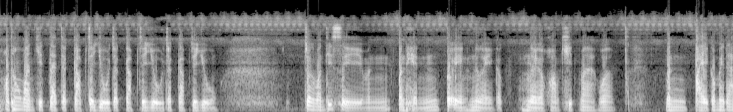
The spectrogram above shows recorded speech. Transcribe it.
เพราะทั้งวันคิดแต่จะกลับจะอยู่จะกลับจะอยู่จะกลับจะอยู่จ จนวันที่สี่มันมันเห็นตัวเองเหนื่อยกับเหนื่อยกับความคิดมากว่า มันไปก็ไม่ได้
